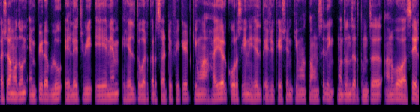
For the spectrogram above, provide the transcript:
कशामधून M P W L H V A N M health worker certificate किंवा higher course in health education किंवा काउन्सिलिंग मधून जर तुमचा अनुभव असेल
